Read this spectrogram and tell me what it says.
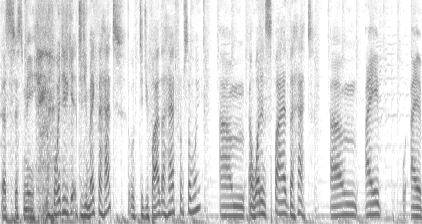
that's just me. Where did you get? Did you make the hat, or did you buy the hat from somewhere? Um, and what inspired the hat? Um, I I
